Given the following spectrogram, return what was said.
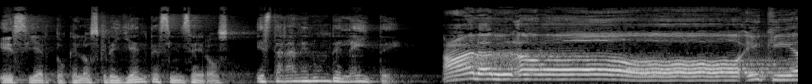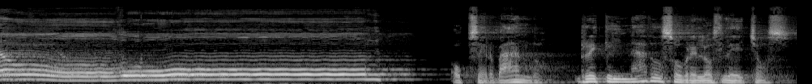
Es cierto que los creyentes sinceros estarán en un deleite. Observando, reclinados sobre los lechos.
